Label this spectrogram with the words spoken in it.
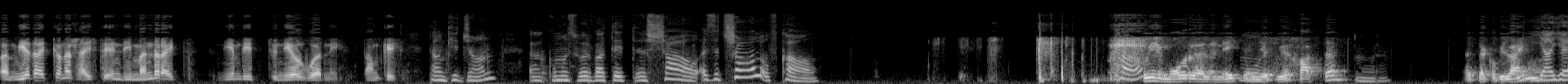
'n Meerderheid kinders huis toe en die minderheid neem die toneel oor nie. Dankie. Dankie John. Uh, kom ons hoor wat het uh, Shaal. Is dit Shaal of Kaal? Goeiemôre Lenet en jou twee gaste. Môre. Is ek op die lyn? Ja, jy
